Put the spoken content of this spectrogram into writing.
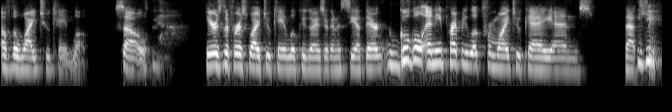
of the Y2K look. So yeah. here's the first Y2K look you guys are going to see out there. Google any preppy look from Y2K and that's you,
